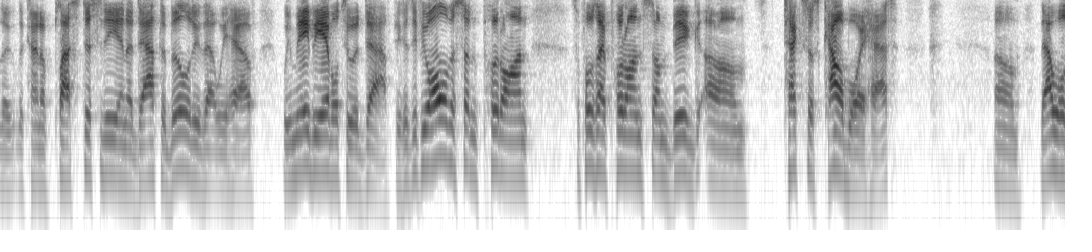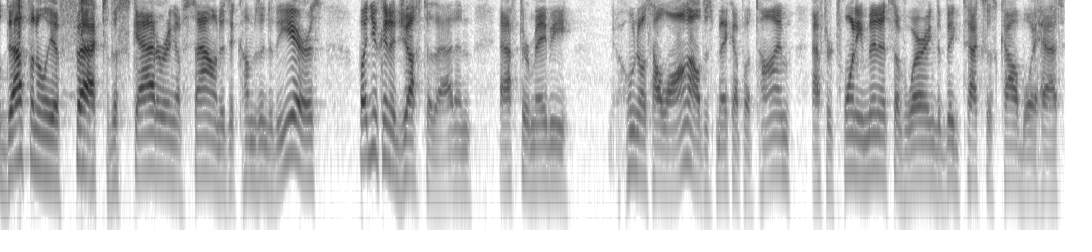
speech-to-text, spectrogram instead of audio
the, the, kind of plasticity and adaptability that we have, we may be able to adapt because if you all of a sudden put on suppose I put on some big um, Texas cowboy hat um, that will definitely affect the scattering of sound as it comes into the ears, but you can adjust to that and after maybe who knows how long I'll just make up a time after 20 minutes of wearing the big Texas cowboy hat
